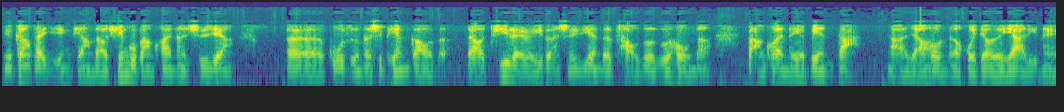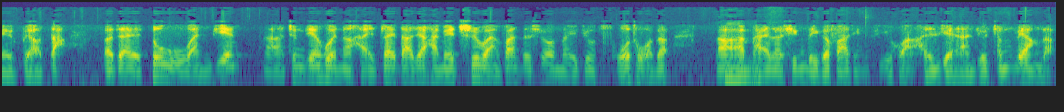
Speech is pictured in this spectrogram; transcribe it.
因为刚才已经讲到新股板块呢，实际上呃估值呢是偏高的，然后积累了一段时间的炒作之后呢，板块呢也变大啊，然后呢回调的压力呢也比较大。而在周五晚间。啊，证监会呢还在大家还没吃晚饭的时候呢，也就妥妥的啊安排了新的一个发行计划，很显然就增量了，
